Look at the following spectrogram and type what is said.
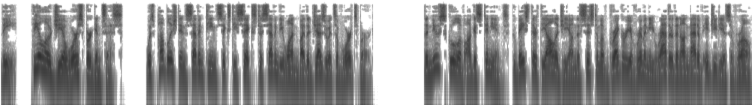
The Theologia Würzburgensis was published in 1766–71 by the Jesuits of Würzburg. The new school of Augustinians, who based their theology on the system of Gregory of Rimini rather than on that of Aegidius of Rome.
